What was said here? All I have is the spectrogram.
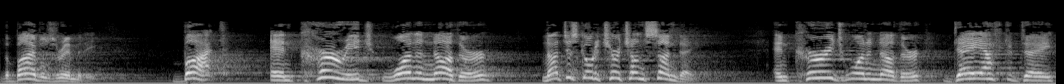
the Bible's remedy. But encourage one another, not just go to church on Sunday, Encourage one another day after day,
